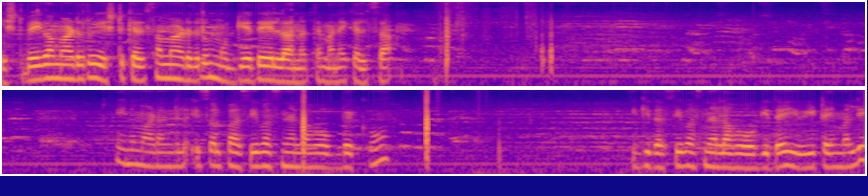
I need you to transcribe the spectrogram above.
ಎಷ್ಟು ಬೇಗ ಮಾಡಿದ್ರು, ಎಷ್ಟು ಕೆಲಸ ಮಾಡಿದ್ರು ಮುಗಿಯೋದೇ ಇಲ್ಲ ಅನ್ನತ್ತೆ ಮನೆ ಕೆಲಸ. ಏನು ಮಾಡೋಂಗಿಲ್ಲ. ಈ ಸ್ವಲ್ಪ ಹಸಿ ವಾಸನೆ ಎಲ್ಲ ಹೋಗಬೇಕು. ಈಗ ಹಸಿ ವಾಸನೆ ಎಲ್ಲ ಹೋಗಿದೆ. ಈ ಟೈಮಲ್ಲಿ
